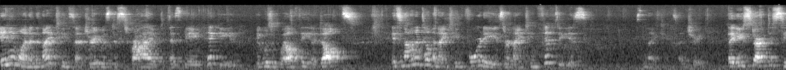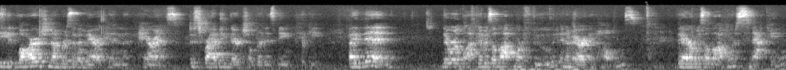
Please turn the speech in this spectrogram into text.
anyone in the 19th century was described as being picky, it was wealthy adults. It's not until the 1940s or 1950s, the 19th century, that you start to see large numbers of American parents describing their children as being picky. By then, there, were a lot, there was a lot more food in American homes, there was a lot more snacking,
